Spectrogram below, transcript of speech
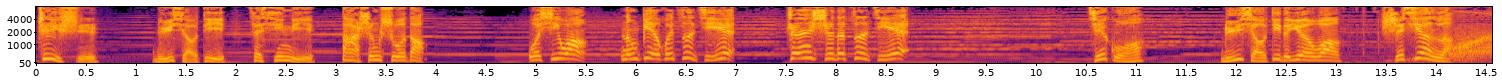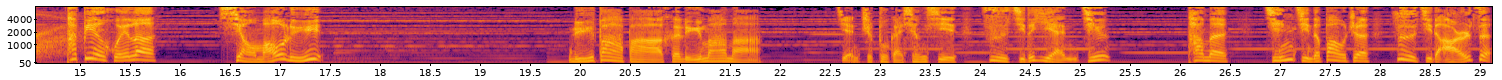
这时，驴小弟在心里大声说道：“我希望。”能变回自己，真实的自己。结果，驴小弟的愿望实现了，他变回了小毛驴。驴爸爸和驴妈妈简直不敢相信自己的眼睛，他们紧紧的抱着自己的儿子，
